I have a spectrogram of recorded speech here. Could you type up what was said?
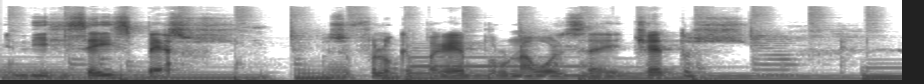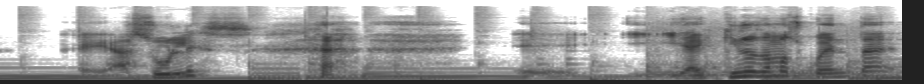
16 pesos. Eso fue lo que pagué por una bolsa de chetos eh, azules. Eh, y, aquí nos damos cuenta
